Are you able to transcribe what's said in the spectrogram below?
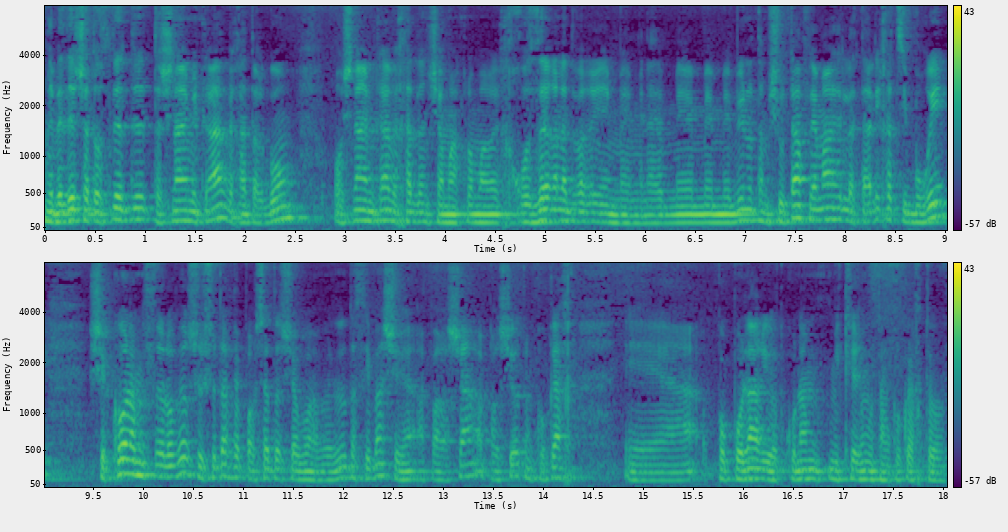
ובזה שאתה עושה את השניים מקרא ואחד תרגום, או שניים מקרא ואחד לנשמה. כלומר, חוזר על הדברים, מבין אותם שותף למה, לתהליך הציבורי שכל עם ישראל עובר, שהוא שותף לפרשת השבוע. וזאת הסיבה שהפרשה, הפרשיות הן כל כך אה, פופולריות, כולם מכירים אותן כל כך טוב.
